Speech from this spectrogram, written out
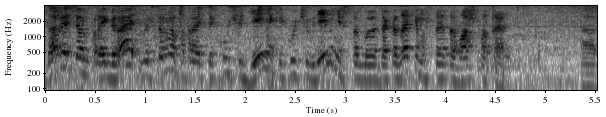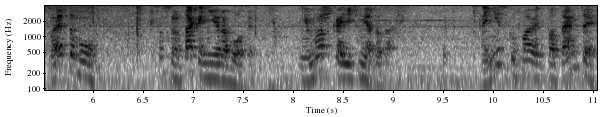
даже если он проиграет, вы все равно потратите кучу денег и кучу времени, чтобы доказать ему, что это ваш патент. Э, поэтому, собственно, так они и работают. Немножко их методах. Они скупают патенты,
